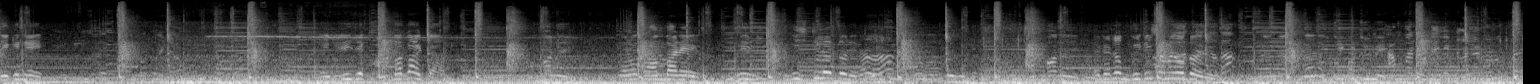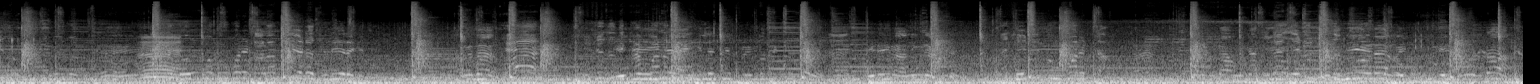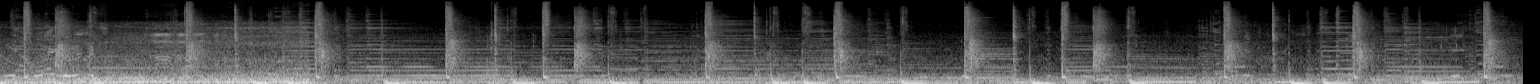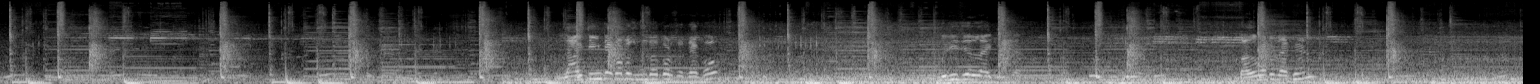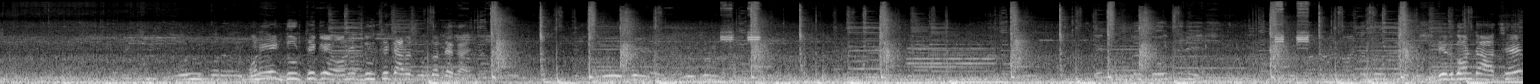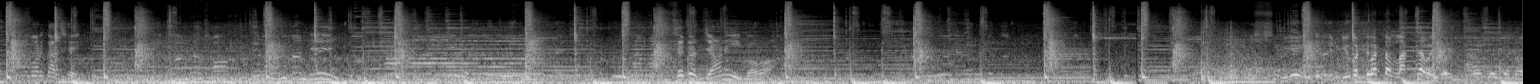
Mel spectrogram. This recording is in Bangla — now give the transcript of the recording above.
দেখে নে। এই ব্রিজে খাম্বা কয়টা? মানে কোনো খাম্বা নেই। স্টিলের তৈরি না মানে এটা সব ব্রিটিশ আমলেও তৈরি। না না না না কিছু নেই লাইটিংটা কত সুন্দর করছে, দেখো। ব্রিজের লাইটিংটা ভালো মতো দেখেন। অনেক দূর থেকে, অনেক দূর থেকে আরও সুন্দর দেখায়। দেড় ঘণ্টা আছে আমার কাছে। দেড় ঘণ্টা নেই। সেটা জানি বাবা। এটা যদি ভিডিও করতে পারতাম লাগতে পাইতাম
